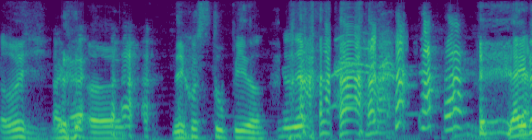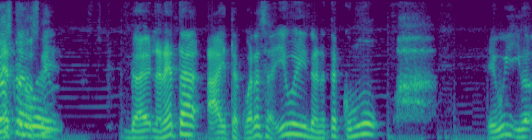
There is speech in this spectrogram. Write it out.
uy, acá. Estúpido. Y ahí nos neta, conocí. güey, La, la neta, ay, ¿te acuerdas ahí, güey? La neta, ¿cómo? Eh, güey, iba-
